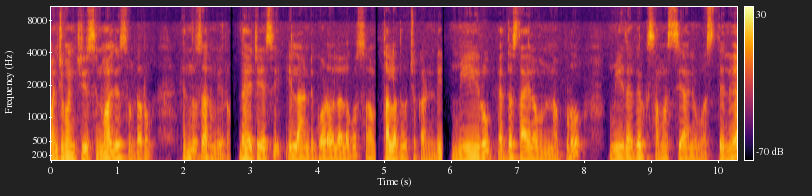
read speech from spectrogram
మంచి మంచి సినిమాలు చేస్తుంటారు. ఎందుకు సార్ మీరు? దయచేసి ఇలాంటి గొడవలకు తలదూచకండి మీరు పెద్ద స్థాయిలో ఉన్నప్పుడు మీ దగ్గరికి సమస్య అని వస్తేనే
